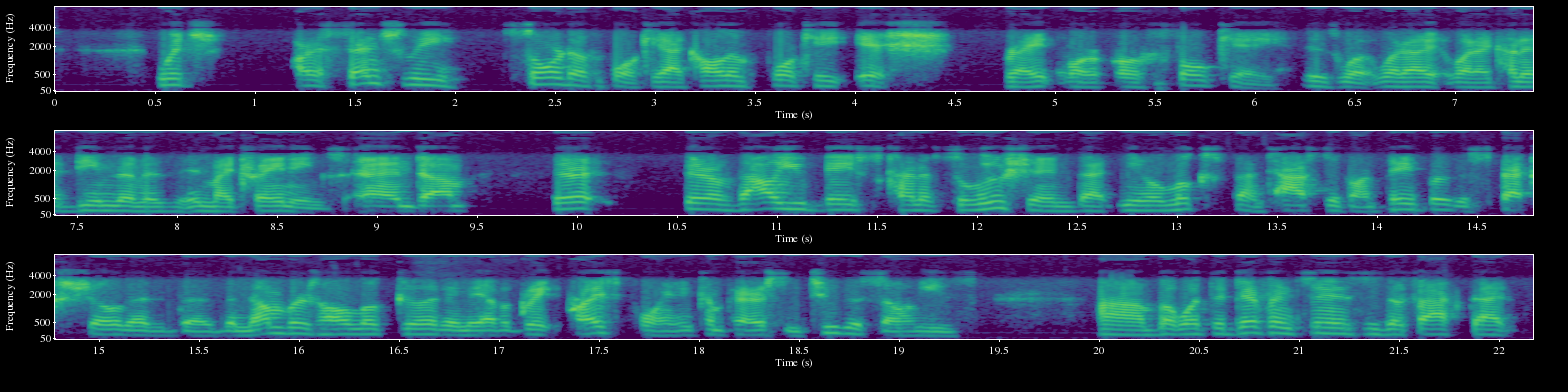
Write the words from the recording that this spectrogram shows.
which are essentially sort of 4K. I call them 4K-ish, right? Or, or 4K is what, what I, what I kind of deem them as in my trainings. And, um, they're, they're a value-based kind of solution that you know looks fantastic on paper. The specs show that the, the numbers all look good, and they have a great price point in comparison to the Sony's. Uh, but what the difference is is the fact that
